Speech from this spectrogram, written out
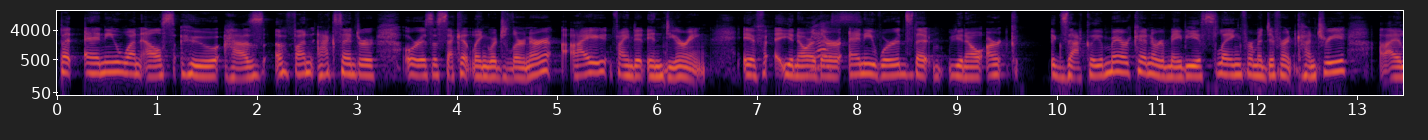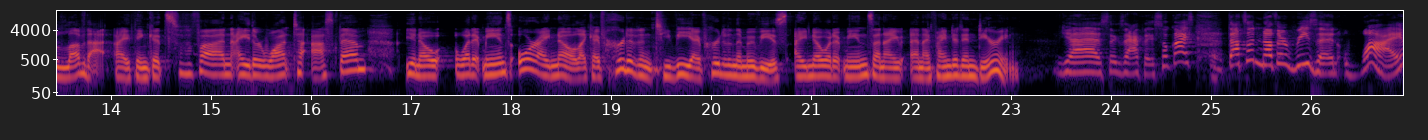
But anyone else who has a fun accent or, or is a second language learner, I find it endearing. If, you know, are yes. there any words that, you know, aren't exactly American or maybe a slang from a different country. I love that. I think it's fun. I either want to ask them, you know, what it means or I know, like I've heard it in TV, I've heard it in the movies. I know what it means and I and I find it endearing. Yes, exactly. So guys, that's another reason why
